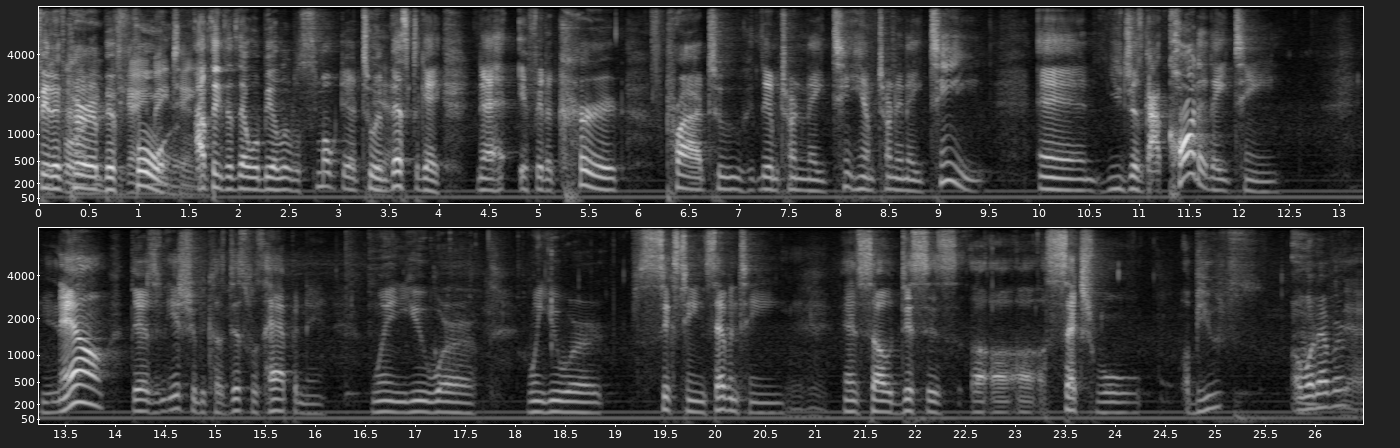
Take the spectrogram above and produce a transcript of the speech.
if it before occurred before. I think that there will be a little smoke there to investigate. Now, if it occurred prior to them turning eighteen, him turning eighteen, and you just got caught at eighteen, now there's an issue because this was happening when you were when you were 16, 17, Mm-hmm. and so this is a, a- a sexual abuse or whatever. Yeah.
